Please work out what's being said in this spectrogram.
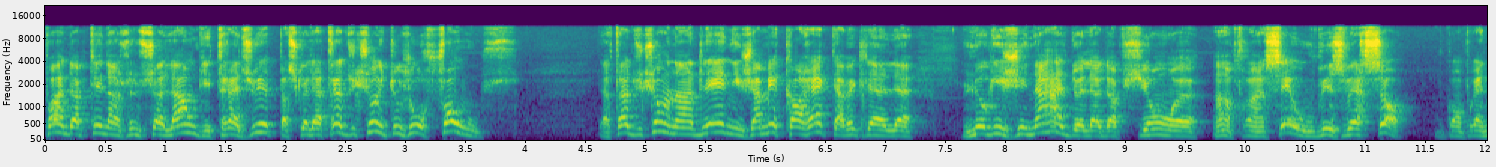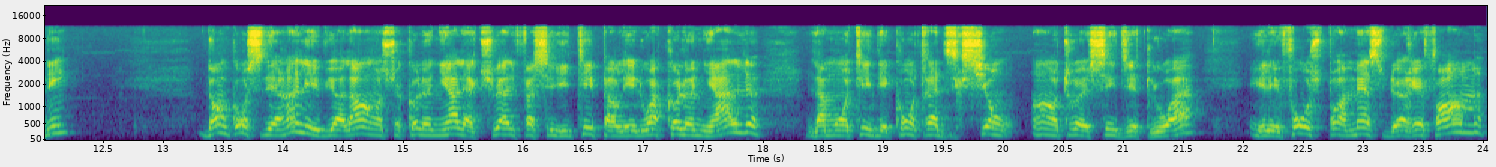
Pas adoptée dans une seule langue et traduite, parce que la traduction est toujours fausse. La traduction en anglais n'est jamais correcte avec l'original de l'adoption euh, en français ou vice-versa. Vous comprenez? Donc, considérant les violences coloniales actuelles facilitées par les lois coloniales, la montée des contradictions entre ces dites lois et les fausses promesses de réforme,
